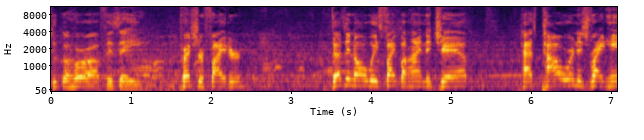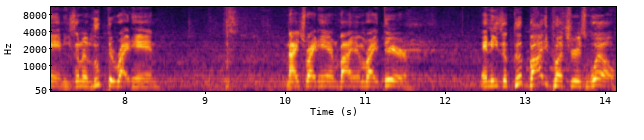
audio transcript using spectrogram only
Abdukakhorov is a pressure fighter doesn't always fight behind the jab. Has power in his right hand. He's going to loop the right hand. Nice right hand by him right there. And he's a good body puncher as well.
